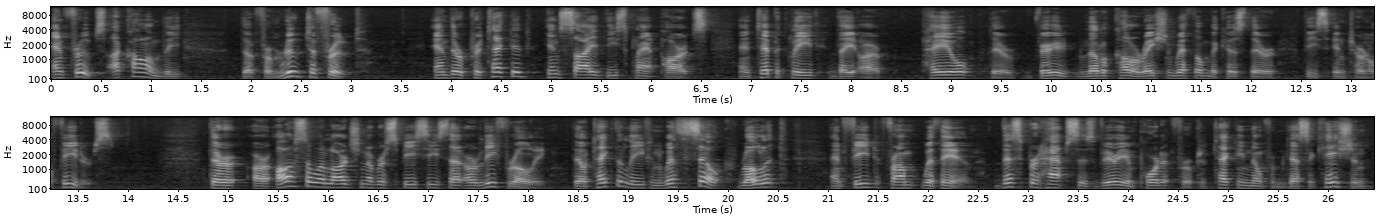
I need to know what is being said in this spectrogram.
and fruits. I call them the, the from root to fruit. And they're protected inside these plant parts and typically they are pale, they're very little coloration with them because they're these internal feeders. There are also a large number of species that are leaf rolling. They'll take the leaf and with silk roll it and feed from within. This perhaps is very important for protecting them from desiccation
